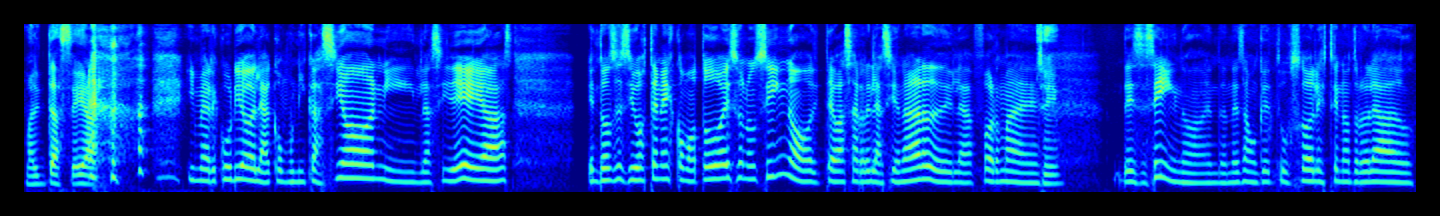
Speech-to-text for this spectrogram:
maldita sea. y Mercurio la comunicación y las ideas. Entonces, si vos tenés como todo eso en un signo, te vas a relacionar de la forma de, sí. de ese signo, ¿entendés? Aunque tu sol esté en otro lado.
